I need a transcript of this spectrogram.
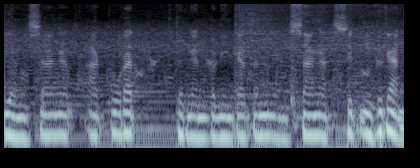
yang sangat akurat dengan peningkatan yang sangat signifikan.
